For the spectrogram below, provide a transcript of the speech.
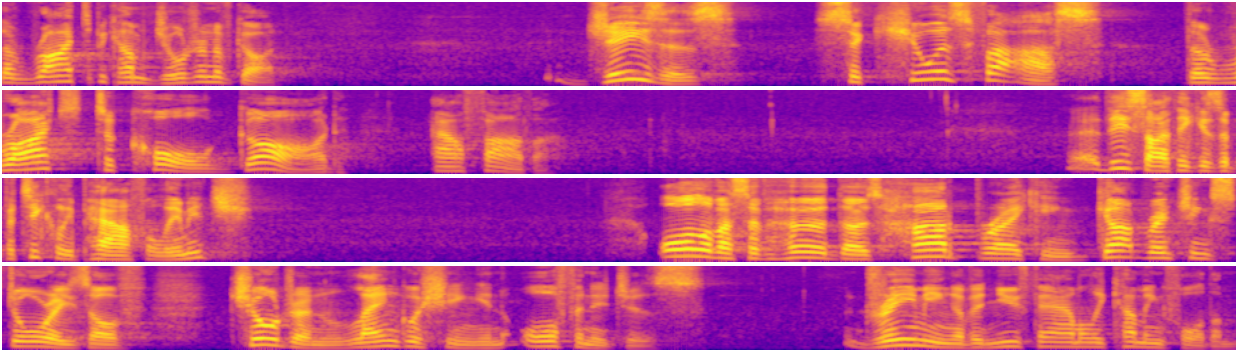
The right to become children of God. Jesus secures for us the right to call God our Father. Uh, this, I think, is a particularly powerful image. All of us have heard those heartbreaking, gut wrenching stories of children languishing in orphanages, dreaming of a new family coming for them.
